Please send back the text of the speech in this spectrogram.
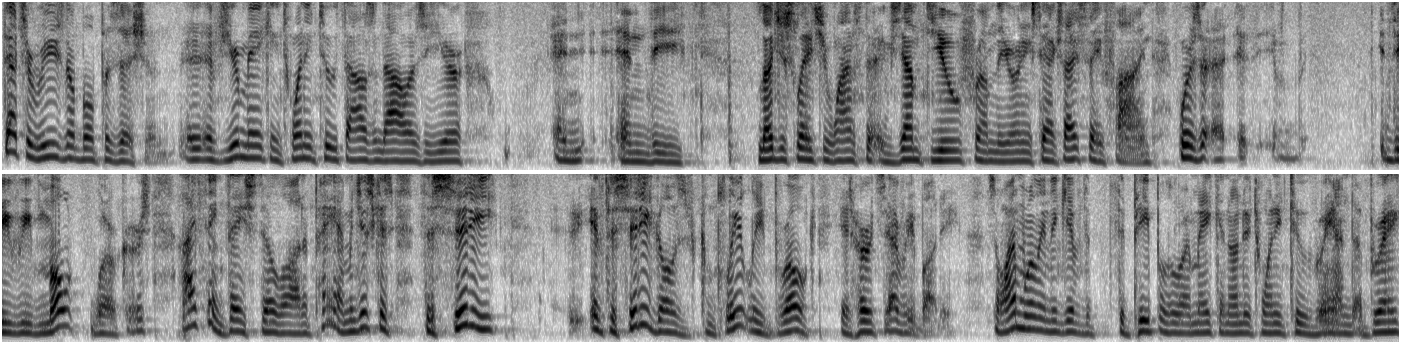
that's a reasonable position. If you're making twenty-two thousand dollars a year, and and the legislature wants to exempt you from the earnings tax, I say fine. Whereas uh, the remote workers, I think they still ought to pay. I mean, just because the city, if the city goes completely broke, it hurts everybody. So I'm willing to give the the people who are making under 22 grand a break,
